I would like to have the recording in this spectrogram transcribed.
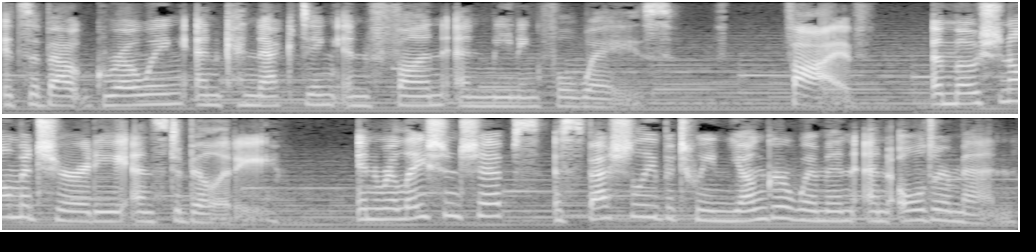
it's about growing and connecting in fun and meaningful ways. 5. Emotional maturity and stability. In relationships, especially between younger women and older men,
